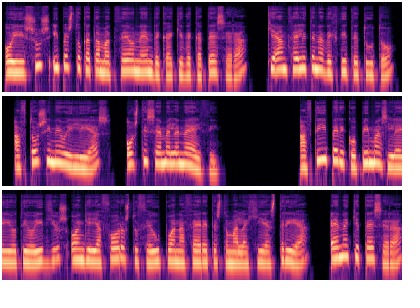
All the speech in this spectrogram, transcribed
Ο Ιησούς είπε στο κατά Ματθαίον 11 και 14, και αν θέλετε να δεχτείτε τούτο, αυτός είναι ο Ηλίας, ως της έμελε να έλθει. Αυτή η περικοπή μας λέει ότι ο ίδιος ο αγγελιαφόρος του Θεού που αναφέρεται στο Μαλαχίας 3, 1 και 4,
